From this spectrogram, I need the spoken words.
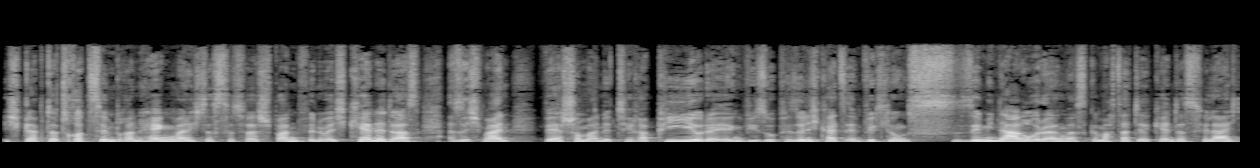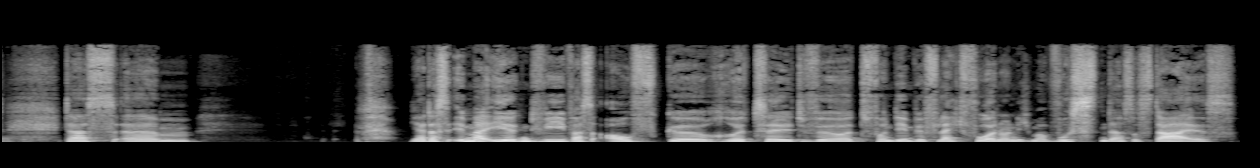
Ich bleib da trotzdem dran hängen, weil ich das total spannend finde, weil ich kenne das. Also ich meine, wer schon mal eine Therapie oder irgendwie so Persönlichkeitsentwicklungsseminare oder irgendwas gemacht hat, der kennt das vielleicht, dass ähm, ja, dass immer irgendwie was aufgerüttelt wird, von dem wir vielleicht vorher noch nicht mal wussten, dass es da ist.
